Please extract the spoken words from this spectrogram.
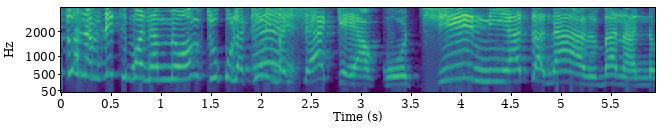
mtu anamdeti mwanamme wa mtu huku lakini hey. maisha yake yako chini. Hata na bana na-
